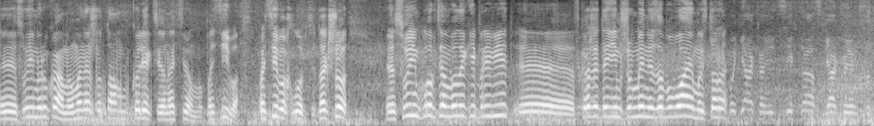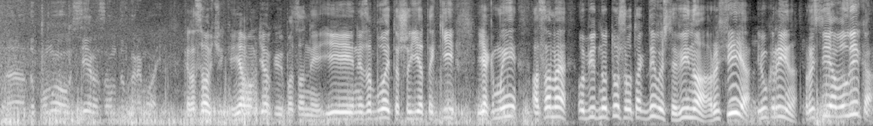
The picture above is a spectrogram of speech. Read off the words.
е, своїми руками. У мене ж там колекція на цьому. Спасибо. Спасибо, хлопці. Так що своїм хлопцям великий привіт. Е, скажете їм, що ми не забуваємо і стара... Подяка від всіх нас, дякуємо за е, допомогу, всі разом до перемоги. Красавчики, я вам дякую, пацани. І не забувайте, що є такі, як ми. А саме обідно то, що так дивишся, війна. Росія і Україна. Росія велика,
